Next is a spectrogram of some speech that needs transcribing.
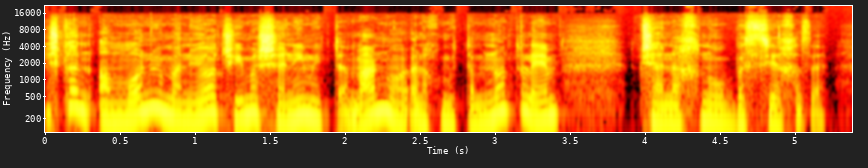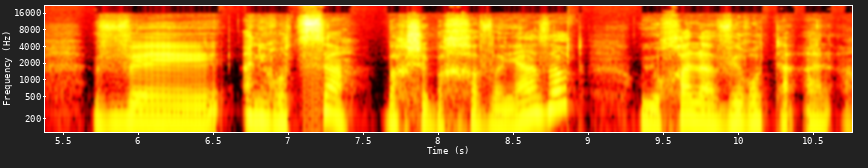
יש כאן המון מימנויות שעם השנים התאמנו, אנחנו מתאמנות עליהן כשאנחנו בשיח הזה. ואני רוצה שבחוויה הזאת הוא יוכל להעביר אותה הלאה.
